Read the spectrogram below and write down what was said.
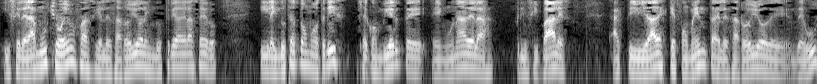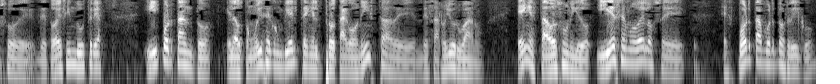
y se le da mucho énfasis al desarrollo de la industria del acero, y la industria automotriz se convierte en una de las principales actividades que fomenta el desarrollo de, uso de, toda esa industria y por tanto el automóvil se convierte en el protagonista del desarrollo urbano en Estados Unidos y ese modelo se exporta a Puerto Rico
